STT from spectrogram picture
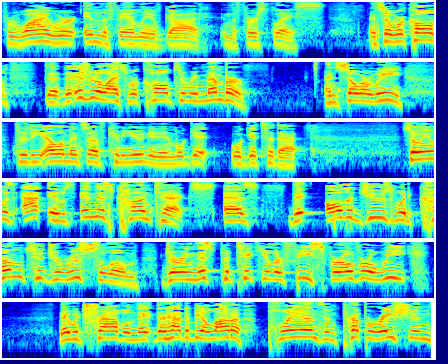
for why we're in the family of God in the first place. And so we're called, the, the Israelites were called to remember. And so are we through the elements of communion and we'll get, we'll get to that. So it was at, it was in this context as the, all the Jews would come to Jerusalem during this particular feast for over a week they would travel and they, there had to be a lot of plans and preparation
